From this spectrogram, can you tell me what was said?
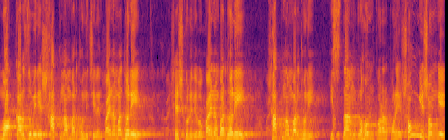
মক্কার জমিনে সাত নাম্বার ধনী ছিলেন। কয় নাম্বার ধনী? শেষ করে দেব। কয় নাম্বার ধনী? সাত নাম্বার ধনী। ইসলাম গ্রহণ করার পরে সঙ্গে সঙ্গে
